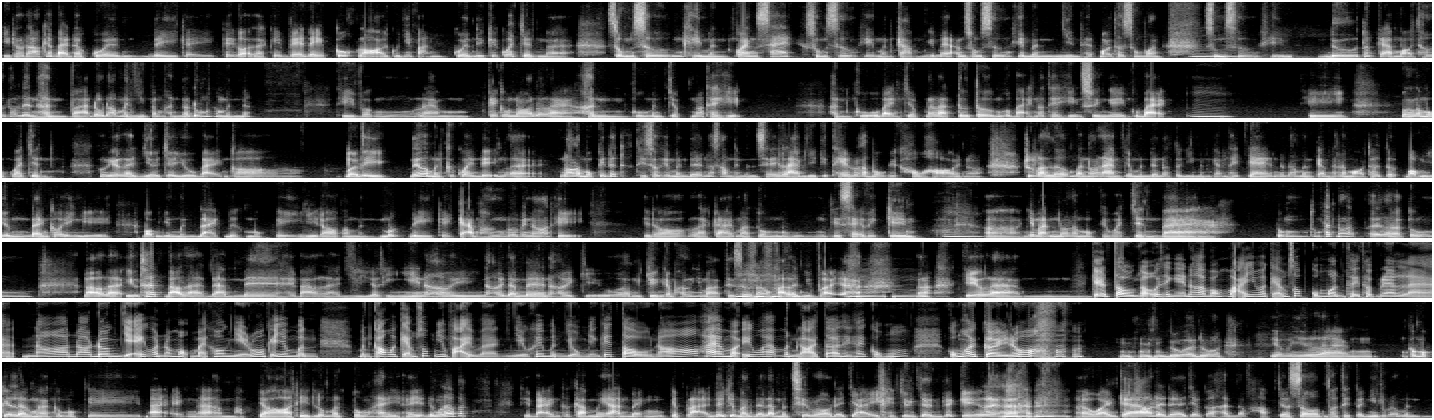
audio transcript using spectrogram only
thì đó đó các bạn đã quên đi cái cái gọi là cái vẻ đẹp cốt lõi của nhiếp ảnh quên đi cái quá trình mà sung sướng khi mình quan sát sung sướng khi mình cầm cái máy ảnh sung sướng khi mình nhìn hết mọi thứ xung quanh ừ. sung sướng khi mình đưa tất cả mọi thứ đó lên hình và đâu đó mình nhìn tấm hình nó đúng là mình á thì vẫn là cái câu nói đó là hình của mình chụp nó thể hiện hình của bạn chụp nó là tư tưởng của bạn nó thể hiện suy nghĩ của bạn ừ. thì vẫn là một quá trình có nghĩa là giờ cho dù bạn có bởi vì nếu mà mình cứ quan điểm là nó là một cái đích thì sau khi mình đến nó xong thì mình sẽ làm gì tiếp theo? Đó là một cái câu hỏi nó rất là lớn mà nó làm cho mình đến đó tự nhiên mình cảm thấy chán đến đó mình cảm thấy là mọi thứ tự bỗng dưng đang có ý nghĩa bỗng dưng mình đạt được một cái gì đó mà mình mất đi cái cảm hứng đối với nó thì thì đó là cái mà tuấn muốn chia sẻ với kim. Ừ. à, nhưng mà nó là một cái quá trình và tuấn tuấn thích nó lắm. Đấy là tuấn bảo là yêu thích bảo là đam mê hay bảo là gì đó thì nghe nó hơi nó hơi đam mê nó hơi kiểu um, truyền cảm hứng nhưng mà thực sự nó không phải là như vậy ừ, ừ. kiểu là kiểu từ ngữ thì nghe nó hơi bóng bẩy nhưng mà cảm xúc của mình thì thực ra là nó nó đơn giản và nó mộc mạc hơn nhiều đúng không? Kiểu như mình mình có một cái cảm xúc như vậy mà nhiều khi mình dùng những cái từ nó hoa mỹ quá mình gọi tên thì thấy cũng cũng hơi kỳ đúng không? Đúng rồi đúng rồi. Giống như là có một cái lần mà có một cái bạn à, học trò thì lúc mà Tuấn hay hay đứng lớp á thì bạn có cầm mấy ảnh bạn chụp lại nói chung là để làm material để chạy chương trình cái kiểu ừ, ừ. à, quảng cáo rồi để cho có hình lớp học cho son thôi thì tự nhiên lúc đó mình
